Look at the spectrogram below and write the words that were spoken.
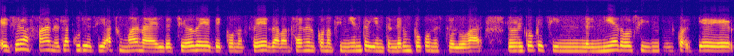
es el afán, es la curiosidad humana, el deseo de, de, conocer, de avanzar en el conocimiento y entender un poco nuestro lugar. Lo único que sin el miedo, sin cualquier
